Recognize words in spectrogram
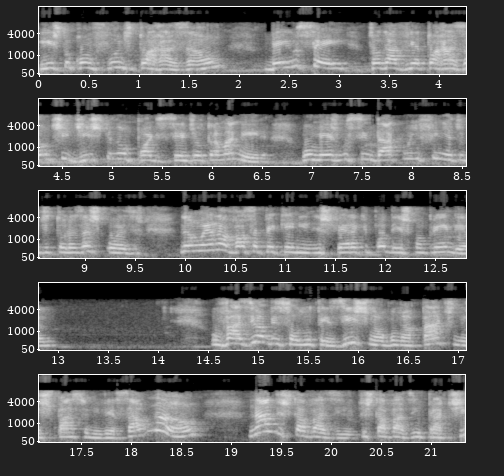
Isto confunde tua razão, bem o sei. Todavia, tua razão te diz que não pode ser de outra maneira. O mesmo se dá com o infinito de todas as coisas. Não é na vossa pequenina esfera que podeis compreendê-lo. O vazio absoluto existe em alguma parte no espaço universal? Não. Nada está vazio. O que está vazio para ti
